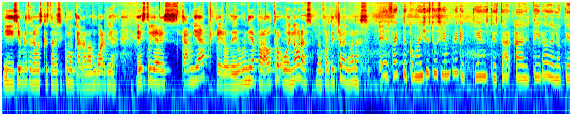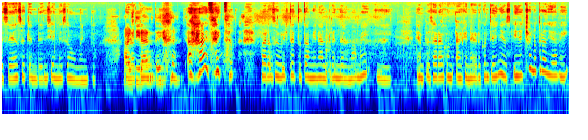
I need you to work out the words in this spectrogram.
y siempre tenemos que estar así como que a la vanguardia. Esto ya ves, cambia, pero de un día para otro o en horas, mejor dicho, en horas. Exacto, como dices tú siempre que tienes que estar al tiro de lo que se hace tendencia en ese momento. Al tirante. Ajá, exacto. Para subirte tú también al tren del mame y empezar a, a, generar contenidos. Y de hecho el otro día vi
